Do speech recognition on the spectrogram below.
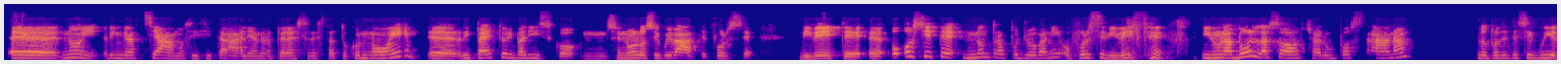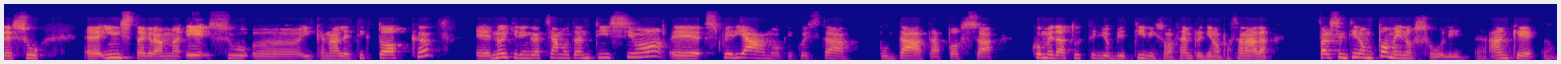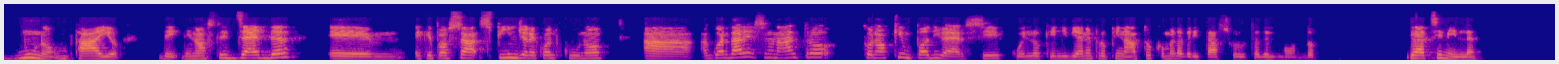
Eh, noi ringraziamo Sisi Italian per essere stato con noi. Eh, ripeto, ribadisco, mh, se non lo seguivate, forse vivete eh, o, o, siete non troppo giovani o forse vivete in una bolla social un po' strana. Lo potete seguire su eh, Instagram e su eh, canale TikTok. noi ti ringraziamo tantissimo. speriamo che questa puntata possa, come da tutti gli obiettivi, insomma, sempre di Non Passa Nada, far sentire un po' meno soli, eh, anche uno, un paio dei, dei nostri Zedder e, ehm, e, che possa spingere qualcuno a, a, guardare, se non altro, con occhi un po' diversi quello che gli viene propinato come la verità assoluta del mondo. Grazie mille.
